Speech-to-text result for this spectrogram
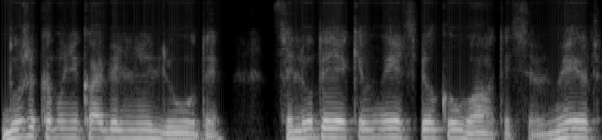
дуже комунікабельні люди. Це люди, які вміють спілкуватися, вміють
